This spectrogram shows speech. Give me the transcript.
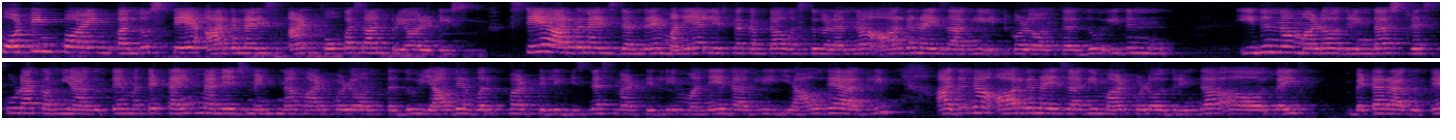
ಫೋರ್ಟೀನ್ ಪಾಯಿಂಟ್ ಬಂದು stay organised and focus on priorities stay organised ಅಂದರೆ ಮನೆಯಲ್ಲಿರ್ತಕ್ಕಂಥ ವಸ್ತುಗಳನ್ನ ಆರ್ಗನೈಸ್ ಆಗಿ ಇಟ್ಕೊಳ್ಳೋ ಅಂಥದ್ದು ಇದನ್, ಇದನ್ನ ಮಾಡೋದ್ರಿಂದ ಸ್ಟ್ರೆಸ್ ಕೂಡ ಕಮ್ಮಿ ಆಗುತ್ತೆ. ಮತ್ತೆ ಟೈಮ್ ಮ್ಯಾನೇಜ್ಮೆಂಟ್ನ ಮಾಡ್ಕೊಳ್ಳೋ ಅಂಥದ್ದು ಯಾವುದೇ ವರ್ಕ್ ಮಾಡ್ತಿರ್ಲಿ ಬಿಸ್ನೆಸ್ ಮಾಡ್ತಿರ್ಲಿ ಮನೆಯದಾಗ್ಲಿ ಯಾವುದೇ ಆಗಲಿ, ಅದನ್ನ ಆರ್ಗನೈಸ್ ಆಗಿ ಮಾಡ್ಕೊಳ್ಳೋದ್ರಿಂದ ಲೈಫ್ ಬೆಟರ್ ಆಗುತ್ತೆ.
